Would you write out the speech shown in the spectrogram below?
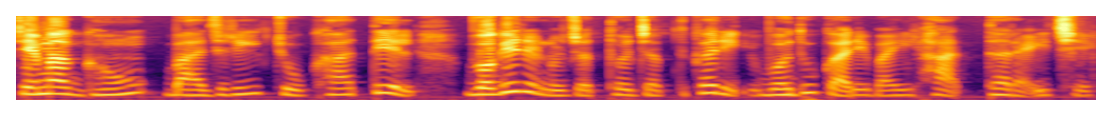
જેમાં ઘઉં, બાજરી, ચોખા, તેલ વગેરેનો જથ્થો જપ્ત કરી વધુ કાર્યવાહી હાથ ધરાઈ છે.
